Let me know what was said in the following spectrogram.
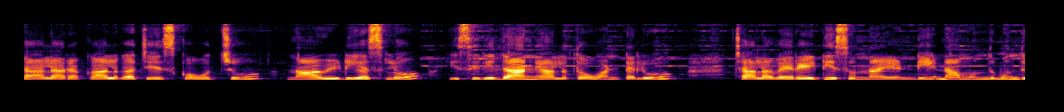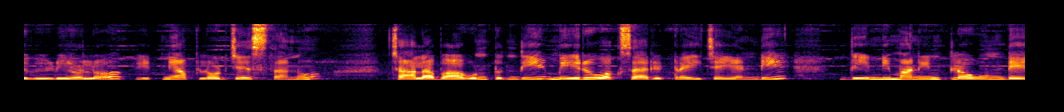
చాలా రకాలుగా చేసుకోవచ్చు. నా వీడియోస్లో ఈ సిరిధాన్యాలతో వంటలు చాలా వెరైటీస్ ఉన్నాయండి. నా ముందు ముందు వీడియోలో వీటిని అప్లోడ్ చేస్తాను. చాలా బాగుంటుంది. మీరు ఒకసారి ట్రై చేయండి. దీన్ని మన ఇంట్లో ఉండే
